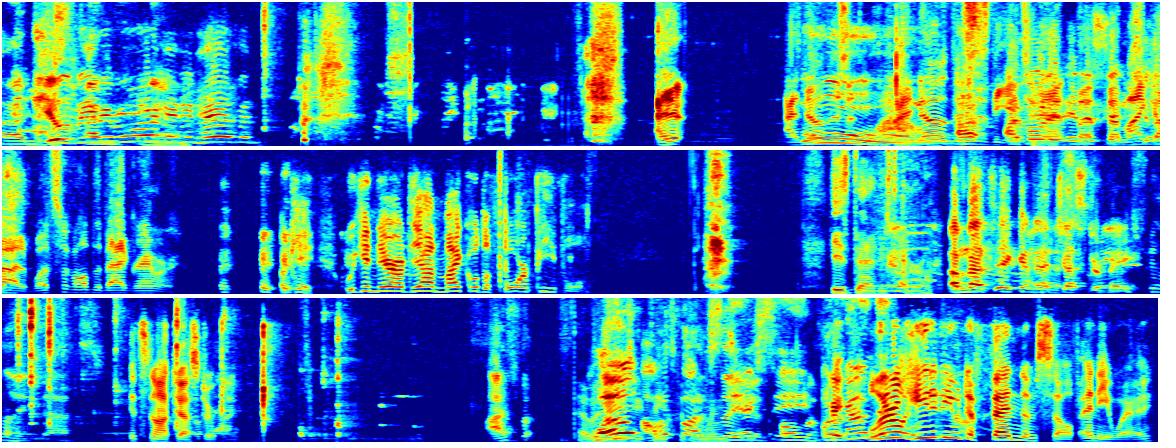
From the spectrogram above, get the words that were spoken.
I'm You'll be I'm- rewarded no. in heaven. I I know this. Is, I know this is the I- I internet, but, but my just- God, what's with all the bad grammar? Okay, we can narrow down Michael to four people. He's daddy's girl. I'm not taking that Jester bait. It's not Jester. I sp- That was Well, easy I was about to say DXC. just hold the We Okay, literally, he didn't even defend himself anyway.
